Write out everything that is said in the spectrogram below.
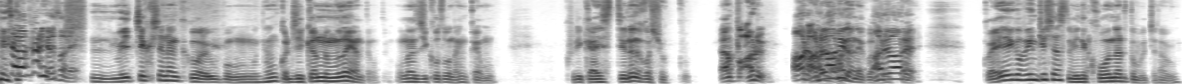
めっちゃわかるよそれ うんめちゃくちゃなんかこれ、もうなんか時間の無駄やんって思って。同じことを何回も繰り返すっていうのがこうショック。やっぱあるあるあるあるよね、これ。あるある絶対。これ英語勉強しだすとみんなこうなると思っちゃう、多分。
